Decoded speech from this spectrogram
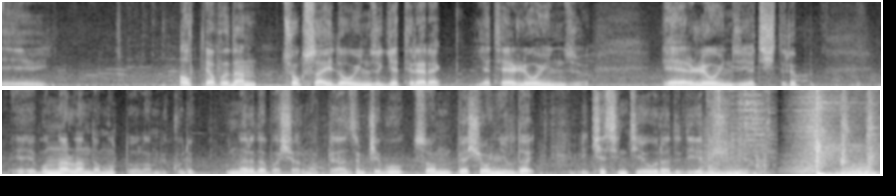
e, altyapıdan çok sayıda oyuncu getirerek yeterli oyuncu, değerli oyuncu yetiştirip e, bunlarla da mutlu olan bir kulüp. Bunları da başarmak lazım ki bu son 5-10 yılda bir kesintiye uğradı diye düşünüyorum.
